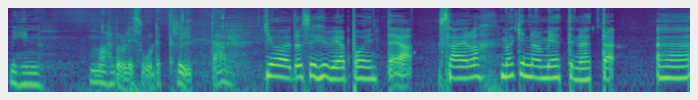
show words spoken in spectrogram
mihin mahdollisuudet riittää. Joo, tosi hyviä pointteja Saila. Mäkin olen miettinyt, että Öö,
